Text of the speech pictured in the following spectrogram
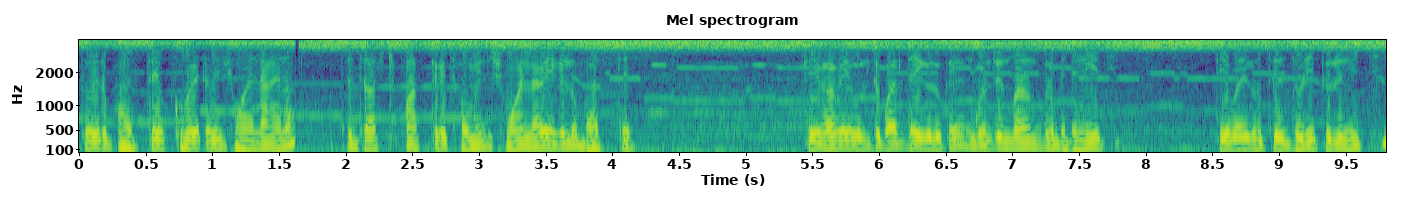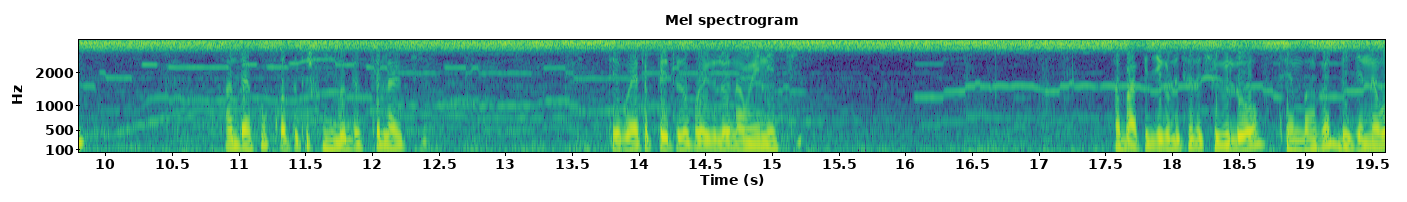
তো এটা ভাজতে খুব একটা বেশি সময় লাগে না। তো জাস্ট পাঁচ থেকে ছ মিনিট সময় লাগে এগুলো ভাজতে। তো এইভাবে উল্টে পাল্টে এগুলোকে গোল্ডেন ব্রাউন করে ভেজে নিয়েছি। তো এবার এগুলো তেল ঝরিয়ে তুলে নিচ্ছি। আর দেখো কতটা সুন্দর দেখতে লাগছে। তো এবার একটা প্লেটের উপর এগুলো নামিয়ে নিচ্ছি। আর বাকি যেগুলো ছিল সেগুলোও সেমভাবে ভেজে নেব।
